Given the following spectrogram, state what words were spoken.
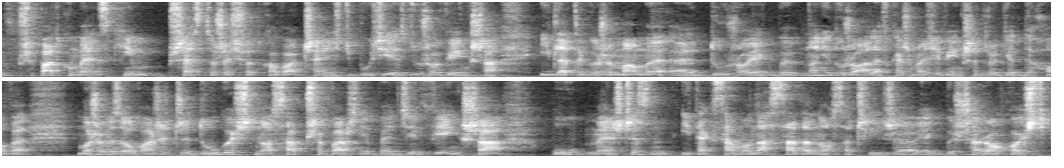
w przypadku męskim, przez to, że środkowa część buzi jest dużo większa i dlatego, że mamy e, dużo jakby, no nie dużo, ale w każdym razie większe drogi oddechowe, możemy zauważyć, że długość nosa przeważnie będzie większa u mężczyzn i tak samo nasada nosa, czyli że jakby szerokość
